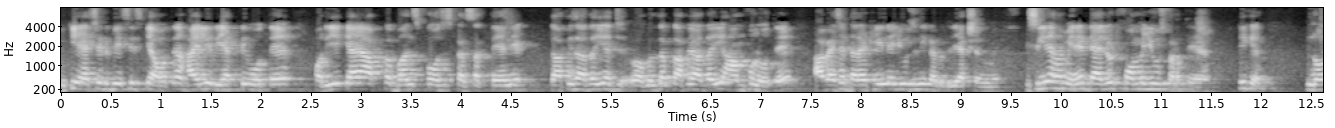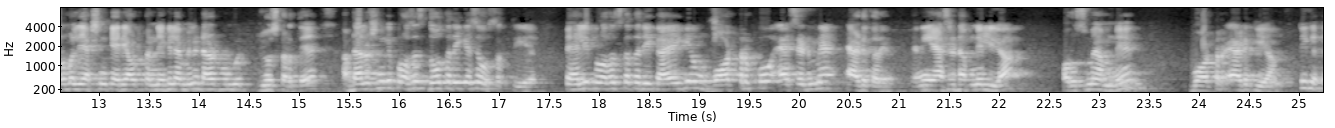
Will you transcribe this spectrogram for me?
क्योंकि एसिड बेसिस क्या होते हैं? हाईली रिएक्टिव होते हैं और ये क्या है? आपका बंस कॉज कर सकते हैं। काफ़ी ज़्यादा ये मतलब काफ़ी ज़्यादा ये हार्मफुल होते हैं। आप ऐसे डायरेक्टली इन्हें यूज़ नहीं करते रिएक्शन में। इसलिए हम इन्हें डायलूट फॉर्म में यूज़ करते हैं। ठीक है? नॉर्मल रिएक्शन कैरी आउट करने के लिए हम डायलोट डायरेक्ट फॉर्म यूज़ करते हैं। अब डायलूशन की प्रोसेस दो तरीके से हो सकती है। पहली प्रोसेस का तरीका है कि हम वाटर को एसिड में ऐड करें, यानी एसिड हमने लिया और उसमें हमने वाटर ऐड किया, ठीक है?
